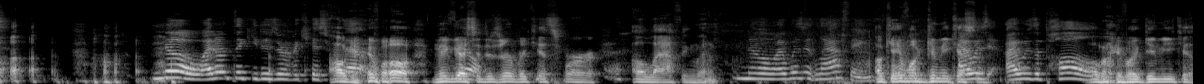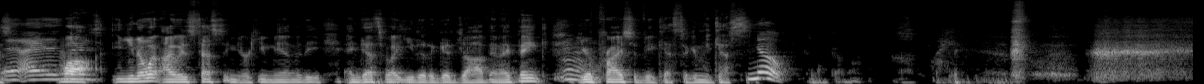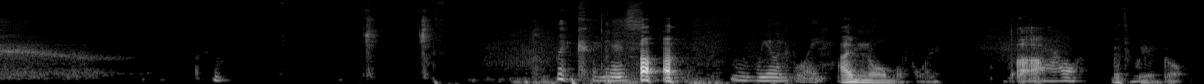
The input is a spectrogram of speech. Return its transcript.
No, I don't think you deserve a kiss for okay, that. well, maybe I should deserve a kiss for a laughing then. No, I wasn't laughing. Okay, well, give me a kiss. I was then. I was All appalled. right, well, give me a kiss. I, Well, you know what? I was testing your humanity, and guess what? You did a good job, and I think Mm. your prize should be a kiss. So give me a kiss. no. Come on, come on. My goodness. Weird boy. I'm normal boy. Ah, Wow. with weird girl.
